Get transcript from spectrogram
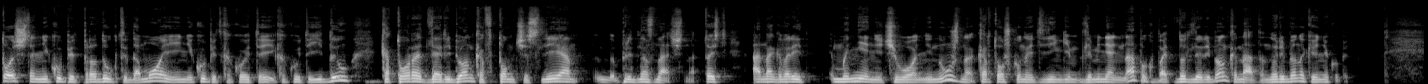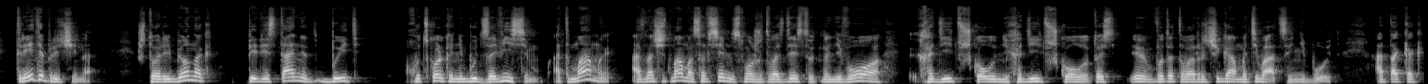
точно не купит продукты домой и не купит какую-то какую еду, которая для ребенка в том числе предназначена. То есть она говорит, мне ничего не нужно, картошку на эти деньги для меня не надо покупать, но для ребенка надо, но ребенок ее не купит. Третья причина, что ребенок перестанет быть хоть сколько-нибудь зависим от мамы, а значит, мама совсем не сможет воздействовать на него, ходить в школу, не ходить в школу. То есть э, вот этого рычага мотивации не будет. А так как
